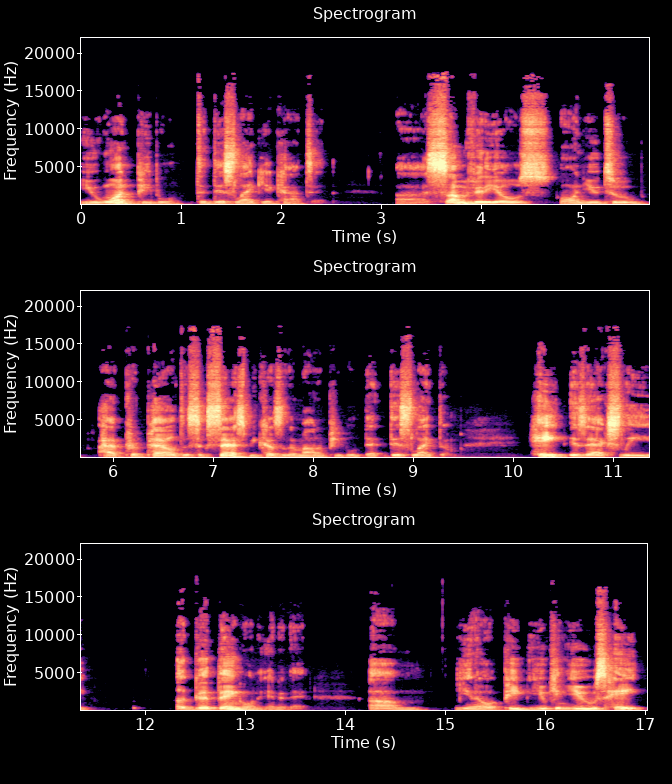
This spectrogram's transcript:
you want people to dislike your content. Uh, some videos on YouTube have propelled to success because of the amount of people that dislike them. Hate is actually a good thing on the internet. Um, you know, people you can use hate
